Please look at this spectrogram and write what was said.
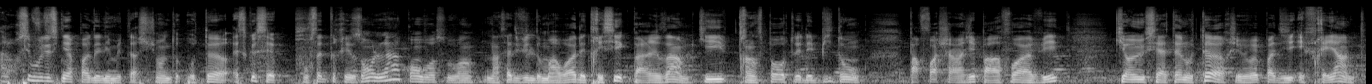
Alors, si vous dites qu'il n'y a pas de limitation de hauteur, est-ce que c'est pour cette raison-là qu'on voit souvent dans cette ville de Mawa des tricycles, par exemple, qui transportent des bidons, parfois chargés, parfois vides, qui ont une certaine hauteur, je ne veux pas dire effrayante,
